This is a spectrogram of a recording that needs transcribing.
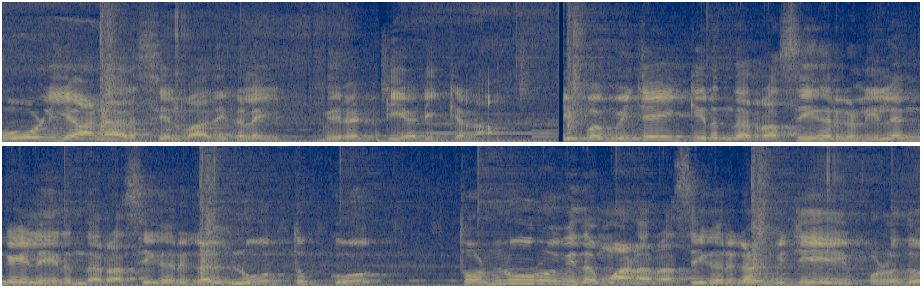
போலியான அரசியல்வாதிகளை விரட்டி அடிக்கலாம். இப்போ விஜய்க்கு இருந்த ரசிகர்கள் இலங்கையில் இருந்த ரசிகர்கள் நூற்றுக்கு தொண்ணூறு விதமான ரசிகர்கள் விஜயை இப்பொழுது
